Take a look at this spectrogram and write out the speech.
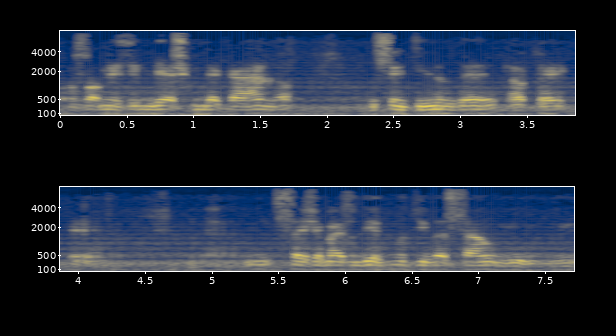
aos homens e mulheres que ainda cá andam, no sentido de, ok, uh, seja mais um dia de motivação e,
